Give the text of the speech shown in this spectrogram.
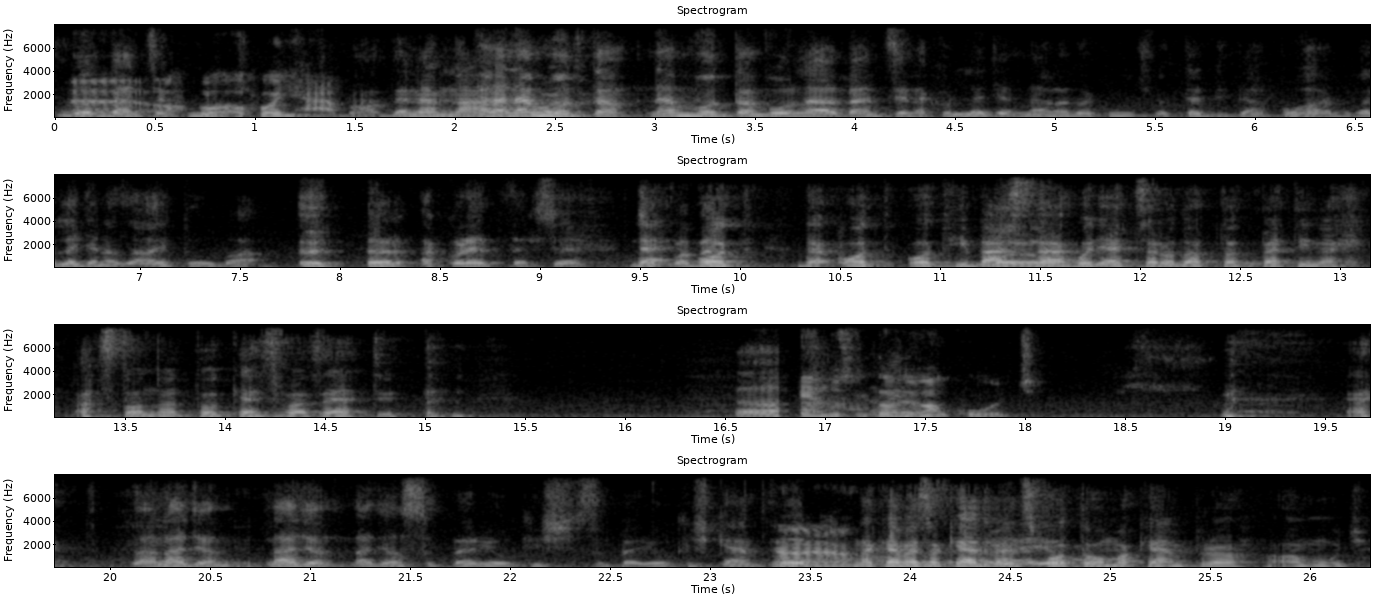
tudod, Bence, a, kulcs. a konyhában. De nem nálam nem volt. mondtam, nem mondtam volna el Bencének, hogy legyen nálad a kulcs, vagy tedd ide a pohárba, vagy legyen az ajtóba, ötször, akkor egyszer se. De ma be- ott, de ott, ott hibáztál, Jó. hogy egyszer odaadtad Petinek. Azt onnantól kezdve az eltűnt. Ah, Én most tudom, hogy van kulcs. de nagyon, nagyon, nagyon szuper jó kis, szuper jó kis kemp Ja, ja. Nekem ez a kedvenc Jó. fotóm a campről, amúgy.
